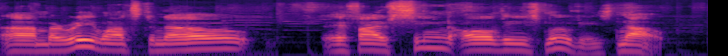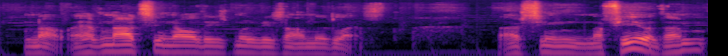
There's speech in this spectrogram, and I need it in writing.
Uh, Marie wants to know if I've seen all these movies. No, no, I have not seen all these movies on the list. I've seen a few of them,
